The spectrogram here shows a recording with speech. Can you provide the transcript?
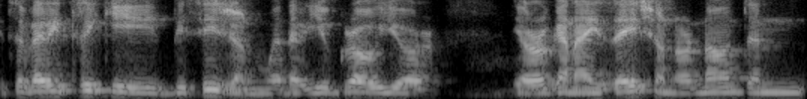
it's a very tricky decision whether you grow your your organization or not. And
